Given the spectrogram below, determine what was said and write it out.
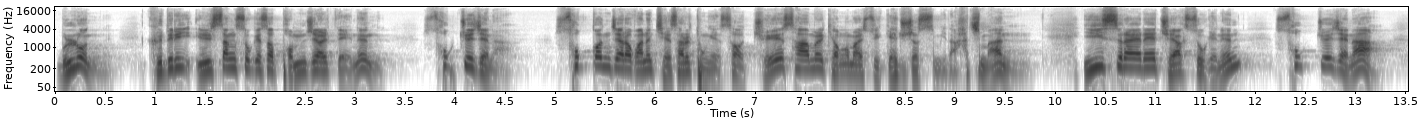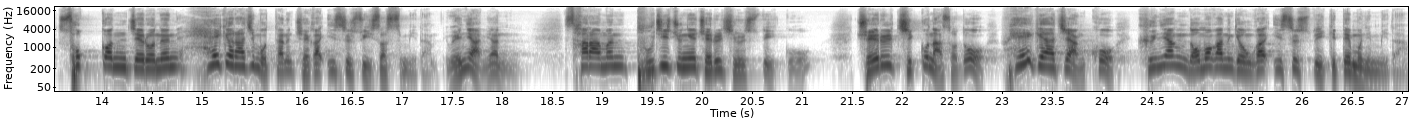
물론 그들이 일상 속에서 범죄할 때에는 속죄제나 속건제라고 하는 제사를 통해서 죄 사함을 경험할 수 있게 해주셨습니다. 하지만 이스라엘의 죄악 속에는 속죄제나 속건제로는 해결하지 못하는 죄가 있을 수 있었습니다. 왜냐하면 사람은 부지 중에 죄를 지을 수도 있고 죄를 짓고 나서도 회개하지 않고 그냥 넘어가는 경우가 있을 수도 있기 때문입니다.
